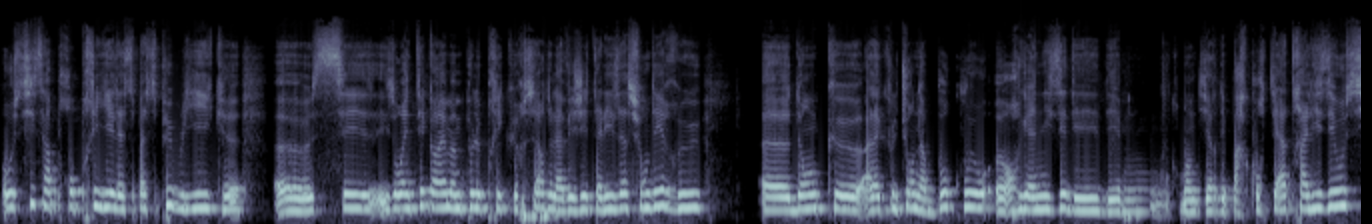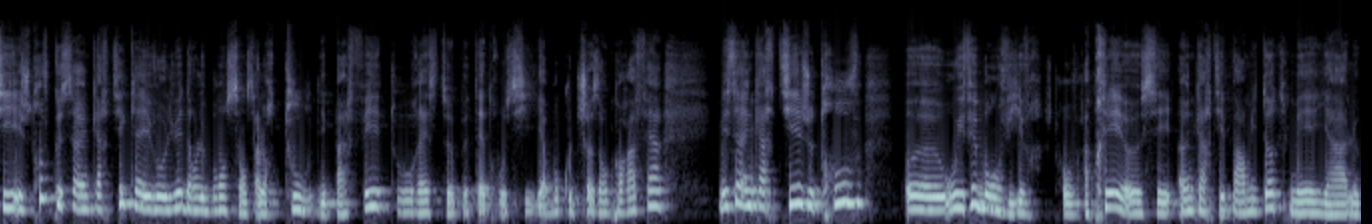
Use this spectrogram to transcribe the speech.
aussi s'approprier l'espace public. Euh, ils ont été quand même un peu le précurseur de la végétalisation des rues. Euh, donc, euh, à la culture, on a beaucoup euh, organisé des, des, comment dire, des parcours théâtralisés aussi. Et je trouve que c'est un quartier qui a évolué dans le bon sens. Alors, tout n'est pas fait, tout reste peut-être aussi, il y a beaucoup de choses encore à faire. Mais c'est un quartier, je trouve, euh, où il fait bon vivre, je trouve. Après, c'est un quartier parmi d'autres, mais il y a le,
